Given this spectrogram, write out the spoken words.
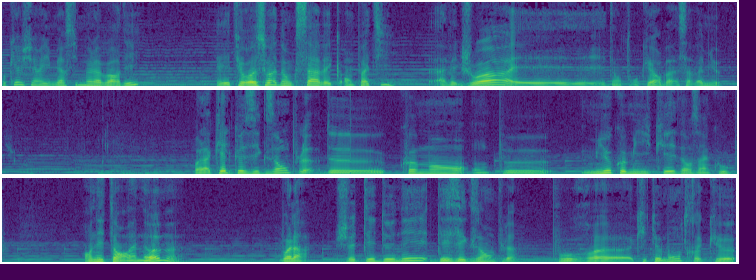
Ok, chérie, merci de me l'avoir dit. Et tu reçois donc ça avec empathie, avec joie, et, dans ton cœur, bah, ça va mieux. Voilà quelques exemples de comment on peut mieux communiquer dans un couple en étant un homme. Voilà, je t'ai donné des exemples pour, euh, qui te montrent que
